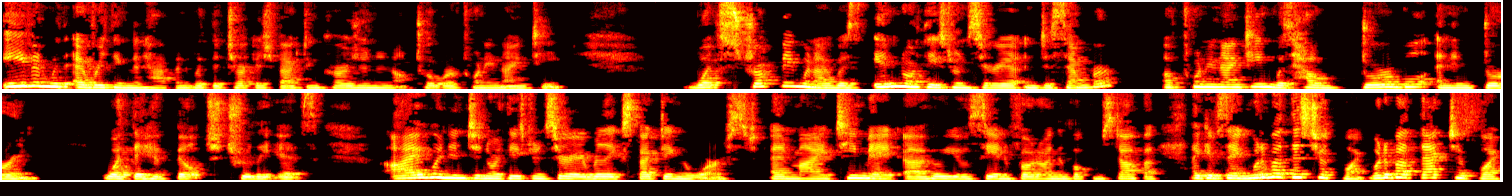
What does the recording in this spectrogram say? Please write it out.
even with everything that happened with the Turkish backed incursion in October of 2019. What struck me when I was in northeastern Syria in December of 2019 was how durable and enduring what they have built truly is. I went into northeastern Syria really expecting the worst. And my teammate, uh, who you'll see in a photo in the book, Mustafa, I kept saying, What about this checkpoint? What about that checkpoint?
